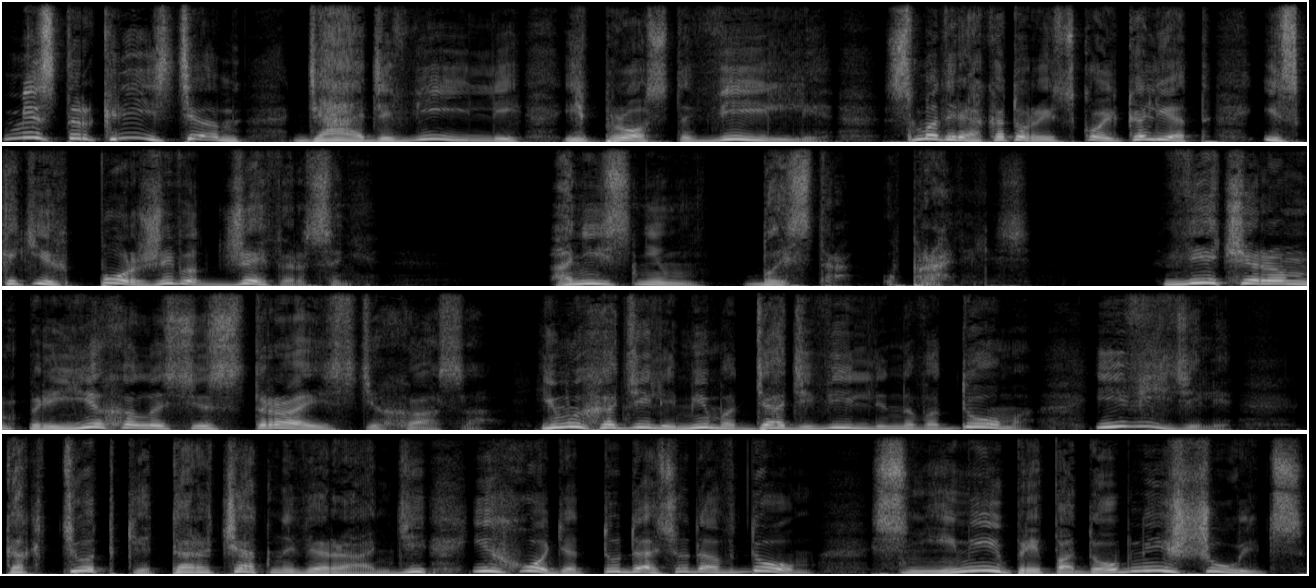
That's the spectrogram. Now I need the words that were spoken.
«Мистер Кристиан, дядя Вилли и просто Вилли, смотря который сколько лет и с каких пор живет в Джефферсоне». Они с ним быстро управились. Вечером приехала сестра из Техаса, и мы ходили мимо дяди Виллиного дома и видели — как тетки торчат на веранде и ходят туда-сюда в дом. С ними и преподобный Шульц.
